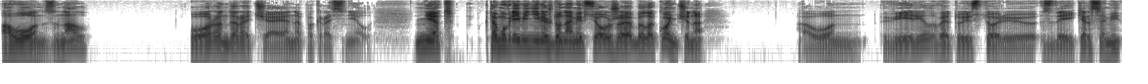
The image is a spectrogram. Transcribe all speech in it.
«А он знал?» Уоррендер отчаянно покраснел. «Нет, к тому времени между нами все уже было кончено». «А он верил в эту историю с Дейкерсами?»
